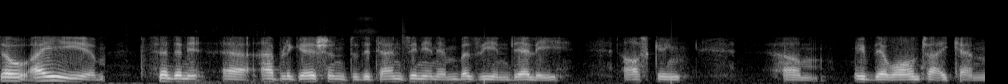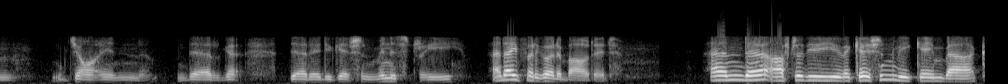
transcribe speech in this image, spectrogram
So I um, sent an uh, application to the Tanzanian embassy in Delhi asking um, if they want, I can join their their education ministry, and I forgot about it. And uh, after the vacation, we came back.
